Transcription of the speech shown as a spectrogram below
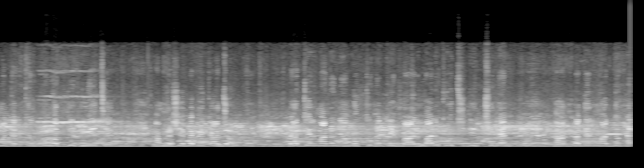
আমাদেরকে উপলব্ধি দিয়েছে। আমরা সেভাবে কাজ করব। রাজ্যের মাননীয় মুখ্যমন্ত্রী বারবার খোঁজ দিচ্ছিলেন আপনাদের মাধ্যমে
